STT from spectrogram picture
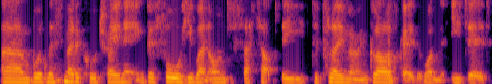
um, wilderness medical training before he went on to set up the diploma in Glasgow, the one that you did.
